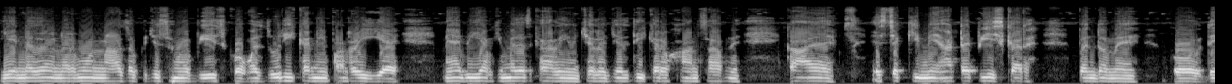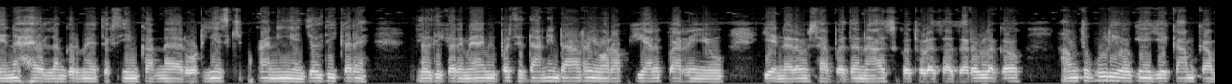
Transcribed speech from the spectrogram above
یہ نظر نرم و نازک جسم و بیس کو مزدوری کرنی پڑ رہی ہے۔ میں بھی آپ کی مدد کر رہی ہوں۔ چلو جلدی کرو خان صاحب نے کہا ہے، اس چکی میں آٹا پیس کر بندوں میں اور دینا ہے، لنگر میں تقسیم کرنا ہے، روٹیاں اس کی پکانی ہیں، جلدی کریں۔ جلدی کریں، میں بھی اوپر سے دانے ڈال رہی ہوں اور آپ کی حالت پا رہی ہوں۔ یہ نرم سا بدن آس کو تھوڑا سا ضرور لگاؤ۔ ہم تو بوڑھے ہو گئے یہ کام کام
